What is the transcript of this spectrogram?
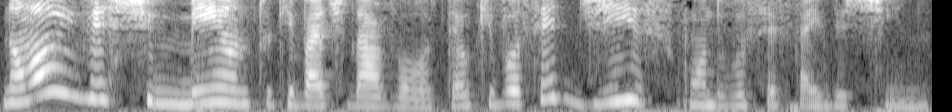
não é o investimento que vai te dar voto, é o que você diz quando você está investindo.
